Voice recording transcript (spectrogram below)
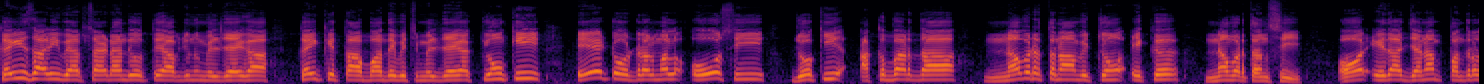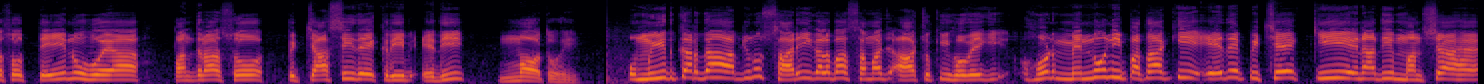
ਕਈ ਸਾਰੀ ਵੈਬਸਾਈਟਾਂ ਦੇ ਉੱਤੇ ਆਪ ਜੀ ਨੂੰ ਮਿਲ ਜਾਏਗਾ, ਕਈ ਕਿਤਾਬਾਂ ਦੇ ਵਿੱਚ ਮਿਲ ਜਾਏਗਾ, ਕਿਉਂਕਿ ਇਹ ਟੋਡਰਮਲ ਉਹ ਸੀ ਜੋ ਕਿ ਅਕਬਰ ਦਾ ਨਵਰਤਨਾਂ ਵਿੱਚੋਂ ਇੱਕ ਨਵਰਤਨ ਸੀ ਔਰ ਇਹਦਾ ਜਨਮ 1523 ਨੂੰ ਹੋਇਆ 1585 ਦੇ ਕਰੀਬ ਇਹਦੀ ਮੌਤ ਹੋਈ। ਉਮੀਦ ਕਰਦਾ ਆਪ ਜੀ ਨੂੰ ਸਾਰੀ ਗੱਲਬਾਤ ਸਮਝ ਆ ਚੁੱਕੀ ਹੋਵੇਗੀ। ਹੁਣ ਮੈਨੂੰ ਨਹੀਂ ਪਤਾ ਕਿ ਇਹਦੇ ਪਿੱਛੇ ਕੀ ਇਹਨਾਂ ਦੀ ਮਨਸ਼ਾ ਹੈ।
